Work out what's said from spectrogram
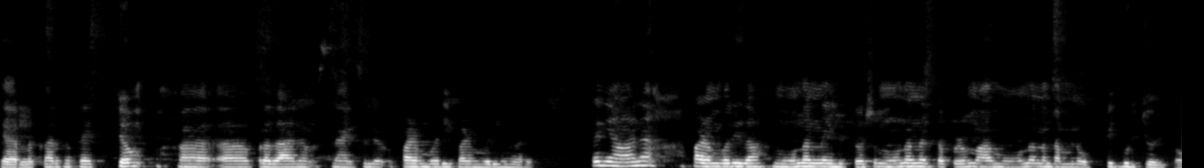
കേരളക്കാർക്കൊക്കെ ഏറ്റവും പ്രധാനം സ്നാക്സിൽ പഴംപൊരി പഴംപൊരി എന്ന് പറയും. അപ്പം ഞാൻ പഴംപൊരി ഇതാ മൂന്നെണ്ണം ഇട്ടു. പക്ഷെ മൂന്നെണ്ണം ഇട്ടപ്പോഴും ആ മൂന്നെണ്ണം തമ്മിൽ ഒട്ടിപ്പിടിച്ചു പോയിട്ടോ.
